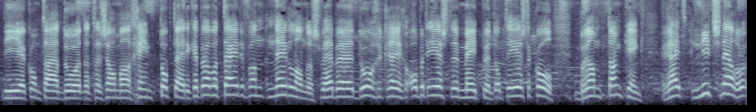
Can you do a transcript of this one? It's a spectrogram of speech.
die komt daar door. Dat is allemaal geen toptijd. Ik heb wel wat tijden van Nederlanders. We hebben doorgekregen op het eerste meetpunt. Op de eerste call. Bram Tankink rijdt niet snel hoor.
